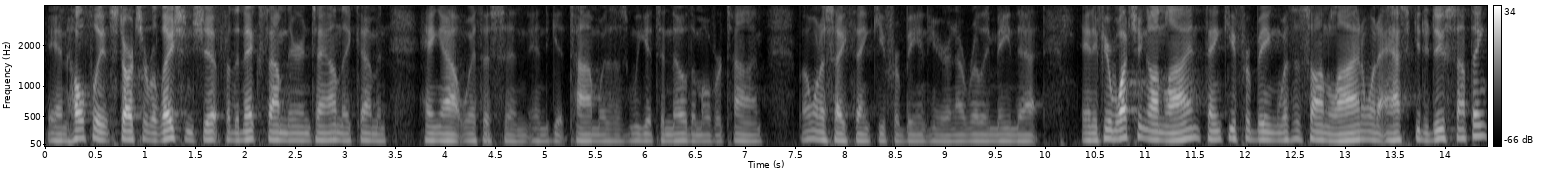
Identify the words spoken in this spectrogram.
And hopefully, it starts a relationship for the next time they're in town. They come and hang out with us and, and get time with us, and we get to know them over time. But I want to say thank you for being here, and I really mean that. And if you're watching online, thank you for being with us online. I want to ask you to do something.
